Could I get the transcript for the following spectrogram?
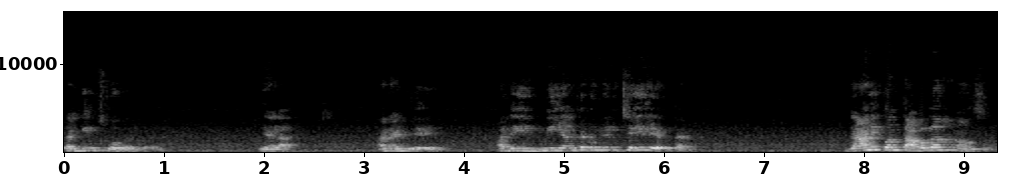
తగ్గించుకోగలగాలి. ఎలా? అని అంటే అది మీ అంతటా మీరు చేయలేరు దాన్ని. దానికి కొంత అవగాహన అవసరం.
